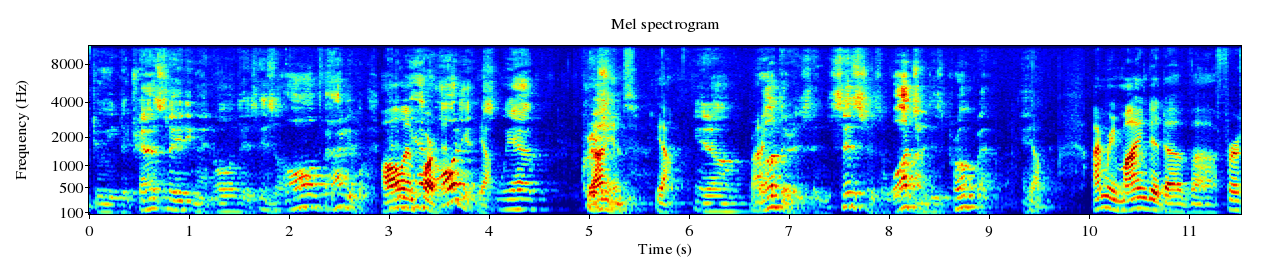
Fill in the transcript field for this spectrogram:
doing the translating and all this. It's all valuable. All and important, We have audience. yeah. We have Christians, yeah. you know, Right. brothers and sisters watching this program. And- Yeah. I'm reminded of uh, 1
